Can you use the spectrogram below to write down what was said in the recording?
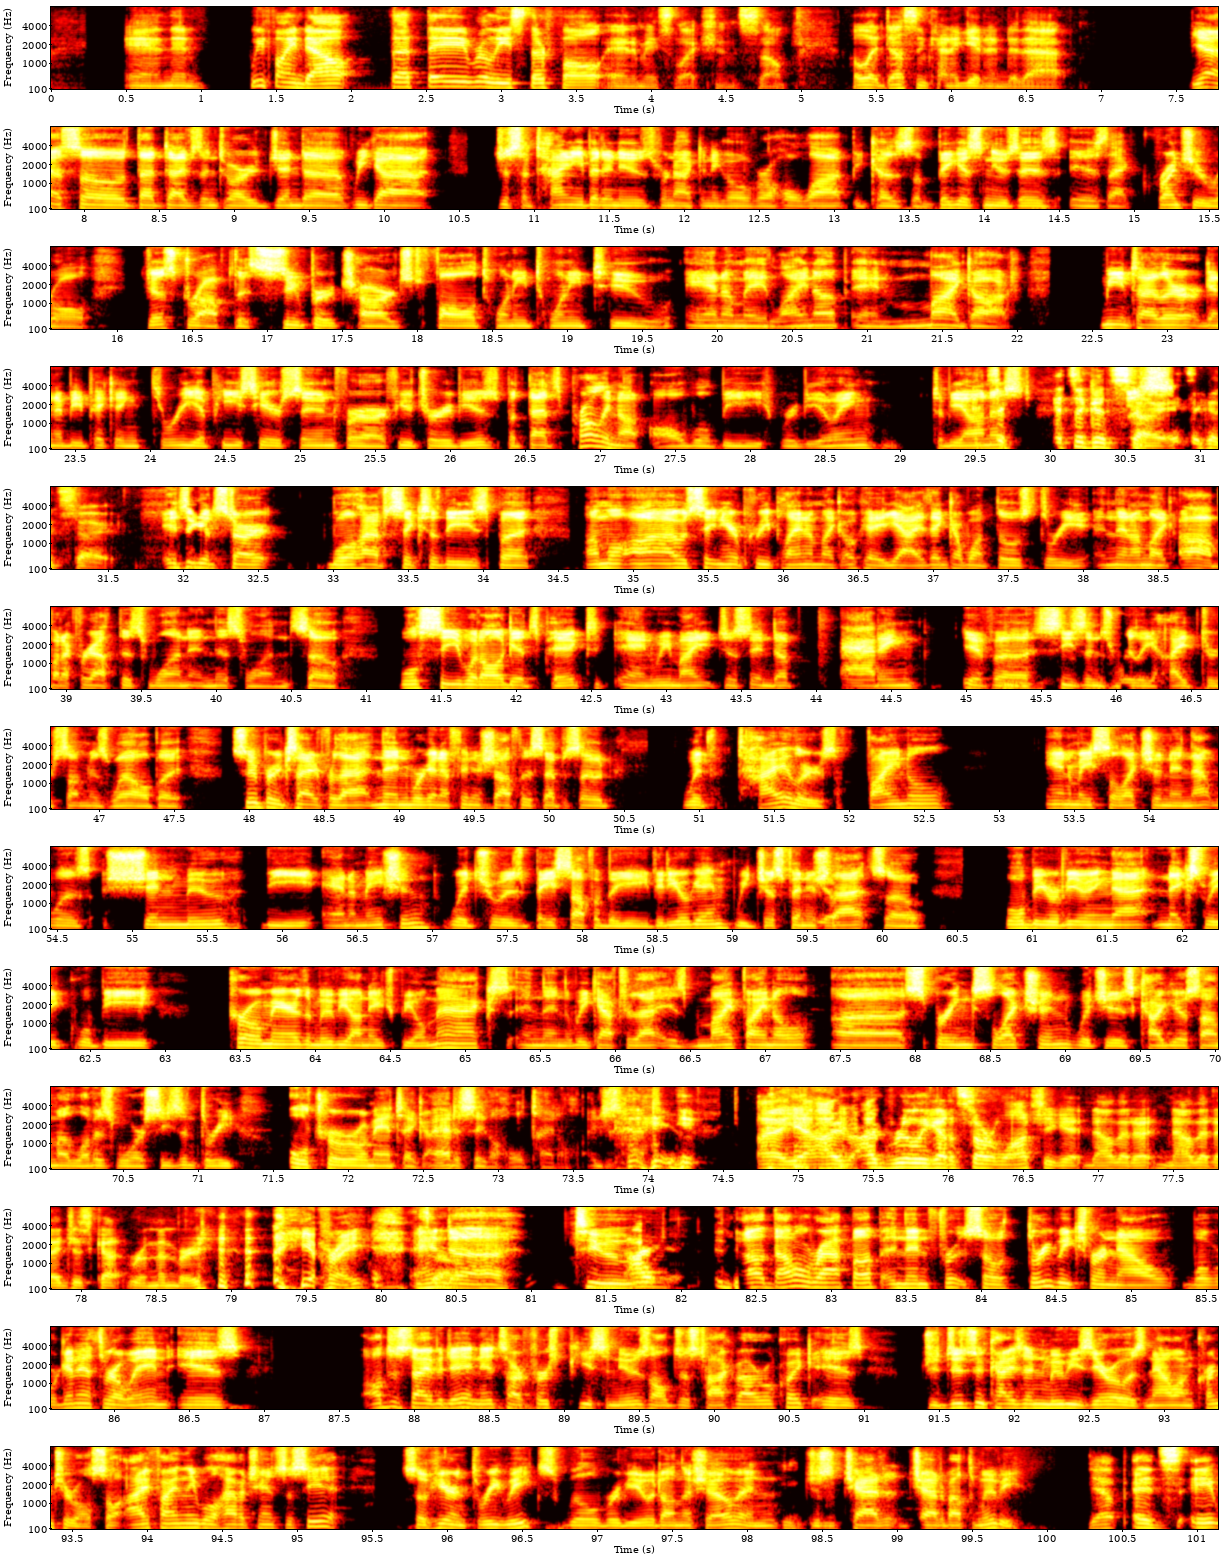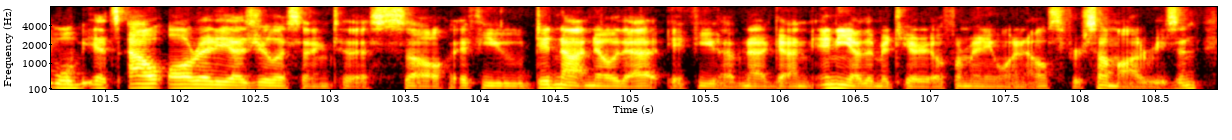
And then we find out that they released their fall anime selections. So I'll let Dustyn kind of get into that. Yeah, so that dives into our agenda. We got just a tiny bit of news. We're not going to go over a whole lot because the biggest news is is that Crunchyroll just dropped the supercharged fall 2022 anime lineup and my gosh, me and Tyler are going to be picking 3 apiece here soon for our future reviews, but that's probably not all we'll be reviewing to be honest It's a good start. Just- It's a good start. it's a good start. We'll have six of these, but I'm I was sitting here pre-planning. I'm like, okay, yeah, I think I want those three, and then I'm like, ah, but I forgot this one and this one. So we'll see what all gets picked, and we might just end up adding if a Mhm. season's really hyped or something as well. But super excited for that, and then we're gonna finish off this episode with Tyler's final anime selection, and that was Shenmue the animation, which was based off of the video game. We just finished Yep. that, so we'll be reviewing that. Next week will be Promare, the movie on HBO Max, and then the week after that is my final uh spring selection, which is Kaguya-sama Love is War season three, ultra romantic. I had to say the whole title. I just had to. uh, yeah, I, I've really got to start watching it now that I, now that I just got remembered. yeah, right. And So- uh to I- that- that'll wrap up and then for so three weeks from now what we're gonna throw in is i'll just dive it in it's our first piece of news i'll just talk about real quick is jujutsu kaisen movie zero is now on crunchyroll so i finally will have a chance to see it so here in three weeks we'll review it on the show and Mhm. just chat chat about the movie Yep, it's it will be it's out already as you're listening to this. So if you did not know that, if you have not gotten any other material from anyone else for some odd reason,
